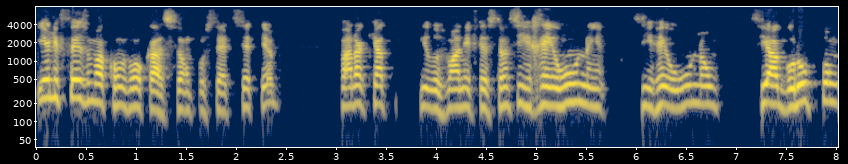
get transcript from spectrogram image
e ele fez uma convocação para o 7 de setembro para que, a, que os manifestantes se reúnem, se reúnam, se agrupam,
